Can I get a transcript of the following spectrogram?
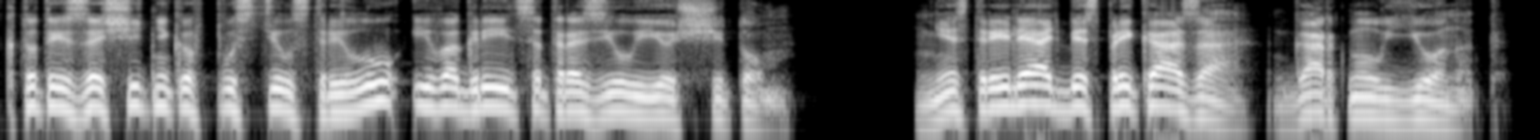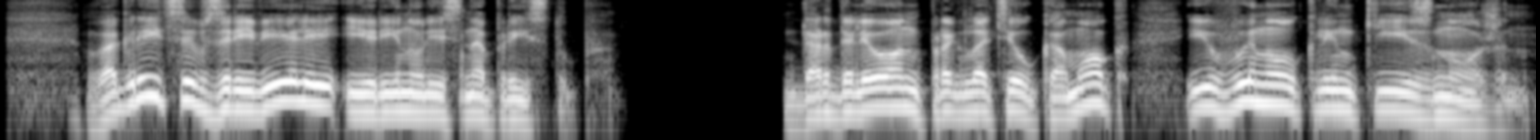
Кто-то из защитников пустил стрелу, и вагреец отразил ее щитом. «Не стрелять без приказа!» — гаркнул Йонат. Вагрийцы взревели и ринулись на приступ. Дардалеон проглотил комок и вынул клинки из ножен.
